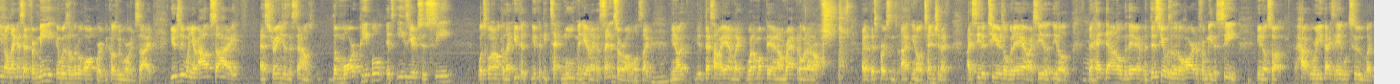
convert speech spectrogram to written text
you know like I said for me it was a little awkward because we were inside. Usually when you're outside, as strange as it sounds, the more people, it's easier to see what's going on because like you could you could detect movement here like a sensor almost like you know that's how I am like when I'm up there and I'm rapping or whatever. I got this person's uh, you know attention. I I see the tears over there. Or I see the you know the head down over there. But this year was a little harder for me to see. You know, so how were you guys able to like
